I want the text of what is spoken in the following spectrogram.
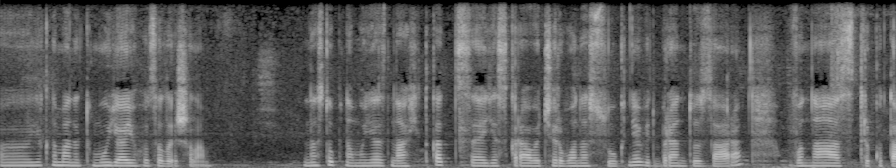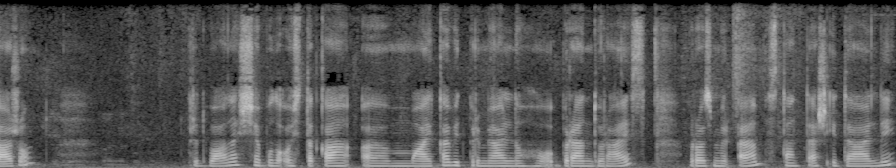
е, як на мене, тому я його залишила. Наступна моя знахідка це яскрава червона сукня від бренду Zara. Вона з трикотажу. Придбала. Ще була ось така е, майка від преміального бренду Rise. Розмір М, стан теж ідеальний.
